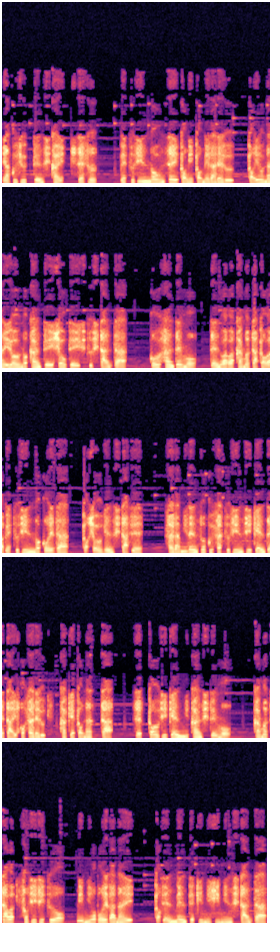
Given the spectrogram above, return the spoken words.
約10点しか一致せず、別人の音声と認められる、という内容の鑑定書を提出したんだ。後半でも、電話は蒲田とは別人の声だ、と証言したぜ。さらに連続殺人事件で逮捕されるきっかけとなった、窃盗事件に関しても、蒲田は基礎事実を、身に覚えがない、と全面的に否認したんだ。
